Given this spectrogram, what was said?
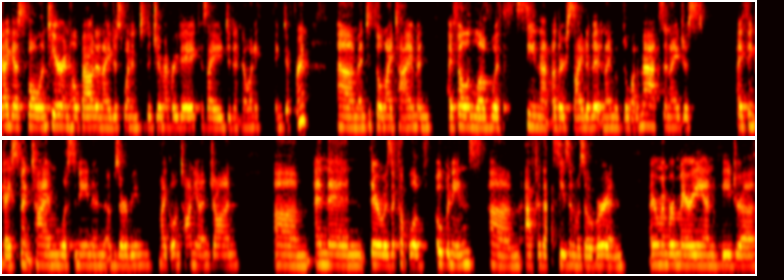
I guess, volunteer and help out. And I just went into the gym every day because I didn't know anything different um, and to fill my time. And I fell in love with seeing that other side of it. And I moved a lot of mats. And I just, I think I spent time listening and observing Michael and Tanya and John. Um, and then there was a couple of openings um, after that season was over. And I remember Marianne Vidra,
